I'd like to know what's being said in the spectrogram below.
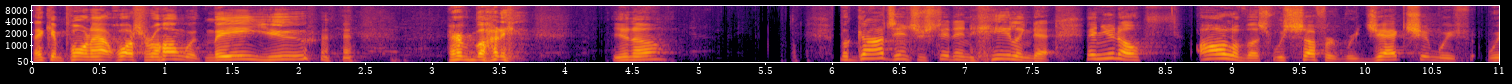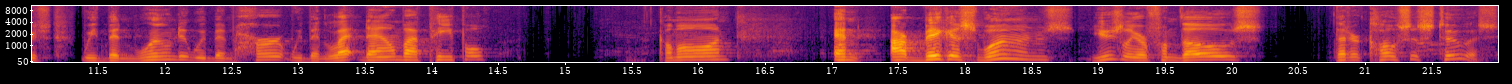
They can point out what's wrong with me, you, everybody, you know. But God's interested in healing that. And you know, all of us, we suffered rejection, we've, we've, we've been wounded, we've been hurt, we've been let down by people. Come on. And our biggest wounds usually are from those that are closest to us.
